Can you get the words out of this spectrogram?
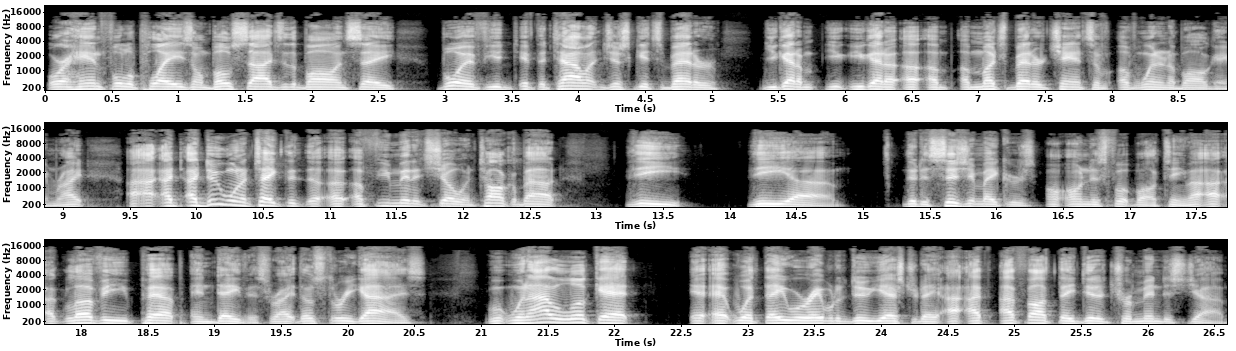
or a handful of plays on both sides of the ball and say, boy, if you if the talent just gets better, you got a you, you got a, a, a much better chance of, of winning a ball game, right? I I, I do want to take the, a, a, few minutes show and talk about the the uh, the decision makers on, on, this football team. I, I, Lovie, Pep, and Davis, right? Those three guys. When I look at at what they were able to do yesterday, I I, I thought they did a tremendous job.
